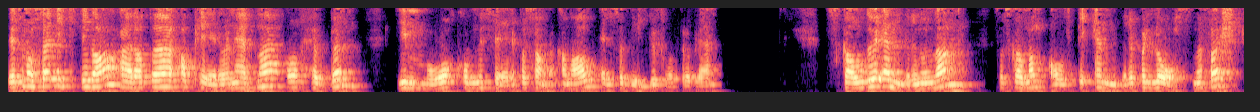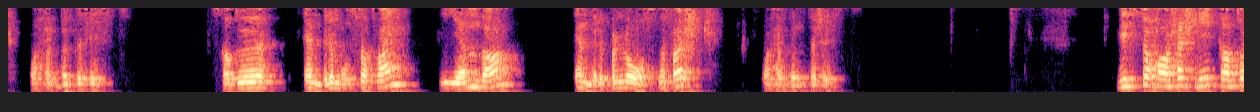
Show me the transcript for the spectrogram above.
Det som også er viktig da, er at eh, Apero-enhetene og huben de må kommunisere på samme kanal, ellers så vil du få et problem. Skal du endre noen gang, så skal man alltid endre på låsene først og huben til sist. Skal du endre motsatt vei. Igjen da endre på låsene først og huben til sist. Hvis du har seg slik at du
